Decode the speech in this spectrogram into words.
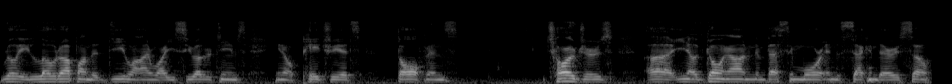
really load up on the D line while you see other teams, you know, Patriots, Dolphins, Chargers, uh, you know, going on and investing more in the secondary. So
